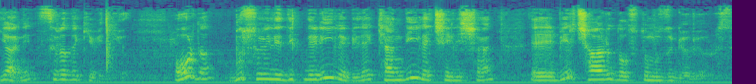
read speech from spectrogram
Yani sıradaki video. Orada bu söyledikleriyle bile kendiyle çelişen e, bir çağrı dostumuzu görüyoruz.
